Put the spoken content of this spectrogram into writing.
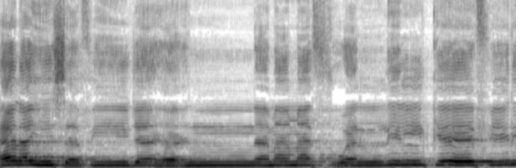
أليس في جهنم مثوى للكافرين؟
